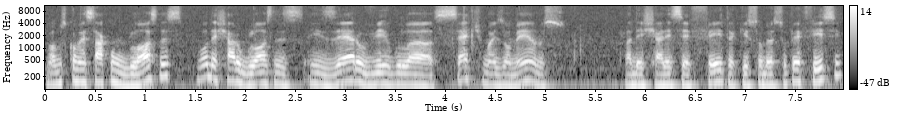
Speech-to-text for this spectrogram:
vamos começar com o Glossness. Vou deixar o Glossness em 0,7 mais ou menos, para deixar esse efeito aqui sobre a superfície.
